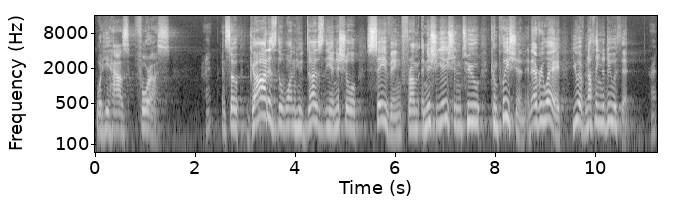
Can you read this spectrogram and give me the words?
what he has for us. Right? And so God is the one who does the initial saving from initiation to completion in every way. You have nothing to do with it. Right?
